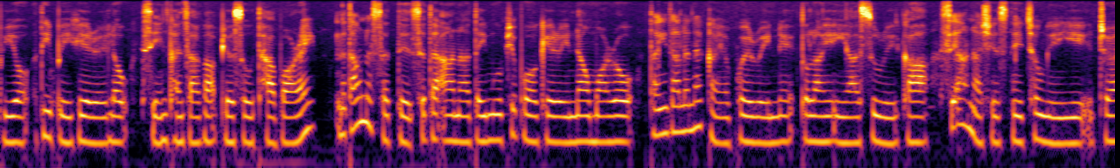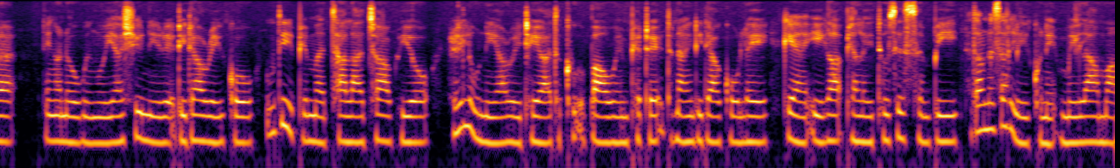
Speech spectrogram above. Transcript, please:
ပြီးတော့အတိပေးခဲ့တယ်လို့စီရင်ခန်းစာကပြောဆိုထားပါတယ်2021စစ်တပ်အာဏာသိမ်းမှုဖြစ်ပေါ်ခဲ့တဲ့နောက်မှာတော့တိုင်းဒေသလက်နက်ကိုင်အဖွဲ့တွေနဲ့တော်လိုင်းအင်အားစုတွေကစစ်အာဏာရှင်စနစ်ချုပ်ငင်ရေးအတွက် နိုင်ငံတော်ဝင်ငွေရရှိနေတဲ့ data တွေကိုဥတီပြမှတ်ချလာကြပြီးတော့အဲ့လိုနေရာတွေထဲကတစ်ခုအပါဝင်ဖြစ်တဲ့တနိုင်း data ကိုလည်း KNA ကပြန်လည်ထိုးစစ်ဆင်ပြီး2024ခုနှစ်မေလမှာ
